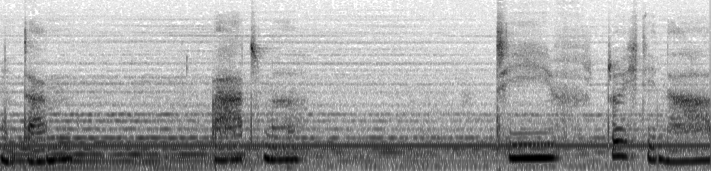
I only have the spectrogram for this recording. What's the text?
Und dann atme tief durch die Nase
